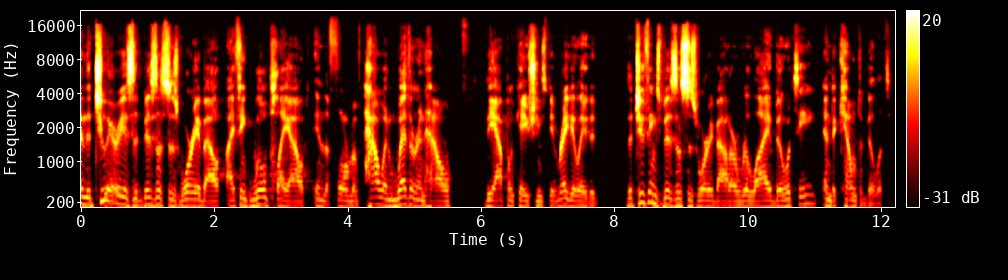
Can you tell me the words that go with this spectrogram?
And the two areas that businesses worry about, I think, will play out in the form of how and whether and how the applications get regulated. The two things businesses worry about are reliability and accountability.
